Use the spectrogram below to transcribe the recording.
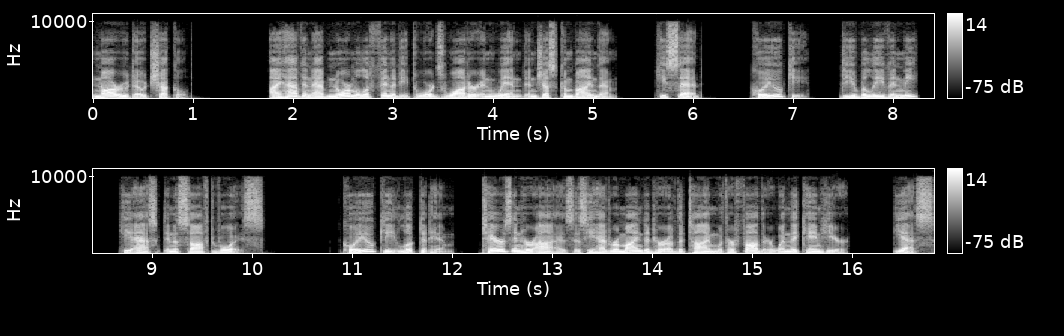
Naruto chuckled. I have an abnormal affinity towards water and wind and just combine them. He said. Koyuki, do you believe in me? He asked in a soft voice. Koyuki looked at him, tears in her eyes as he had reminded her of the time with her father when they came here. Yes,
